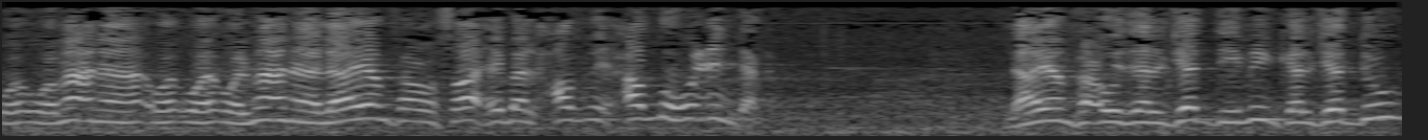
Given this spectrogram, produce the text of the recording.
ومعنى والمعنى لا ينفع صاحب الحظ حظه عندك. لا ينفع ذا الجد منك الجد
